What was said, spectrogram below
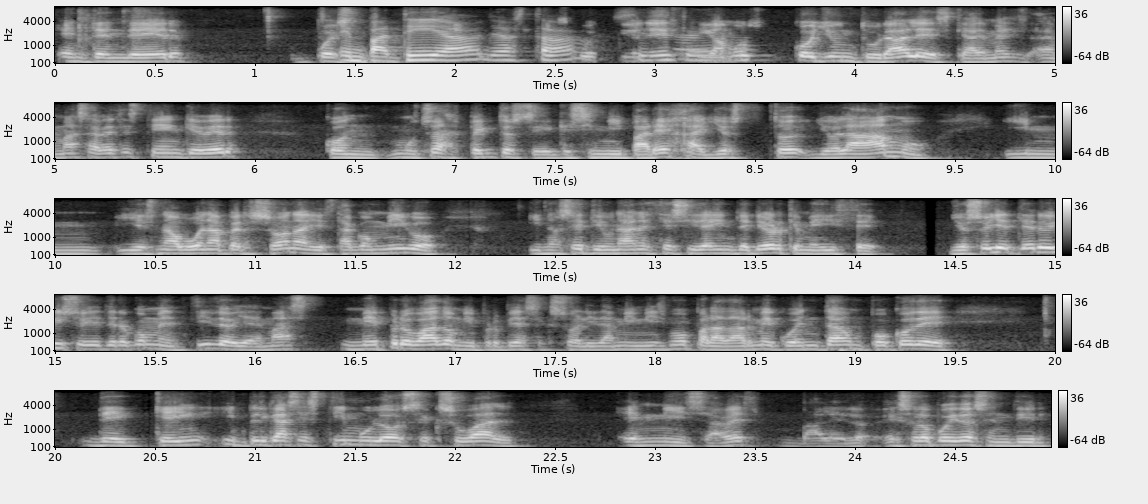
entender, pues... Empatía, ya está. Cuestiones, digamos, coyunturales, que además, además a veces tienen que ver con muchos aspectos, que si mi pareja, yo, estoy, yo la amo y, y es una buena persona y está conmigo y no sé, tiene una necesidad interior que me dice, yo soy hetero y soy hetero convencido y además me he probado mi propia sexualidad a mí mismo para darme cuenta un poco de, de qué implica ese estímulo sexual en mí, ¿sabes? Vale, eso lo he podido sentir.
